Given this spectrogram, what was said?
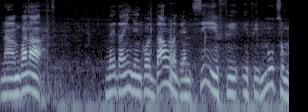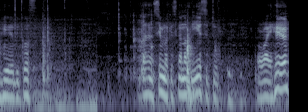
now I'm gonna let the engine go down again see if it, if it moves from here because it doesn't seem like it's gonna be easy to all right here.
